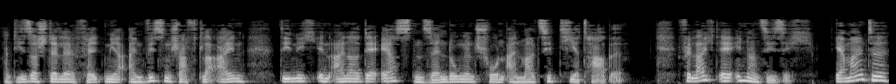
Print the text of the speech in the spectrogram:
An dieser Stelle fällt mir ein Wissenschaftler ein, den ich in einer der ersten Sendungen schon einmal zitiert habe. Vielleicht erinnern Sie sich. Er meinte,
